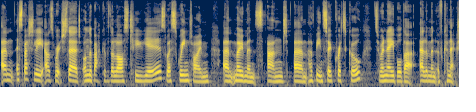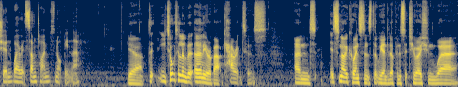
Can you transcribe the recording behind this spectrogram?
um, especially as Rich said, on the back of the last two years, where screen time um, moments and um, have been so critical to enable that element of connection where it's sometimes not been there. Yeah, you talked a little bit earlier about characters, and it's no coincidence that we ended up in a situation where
